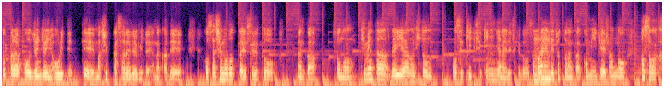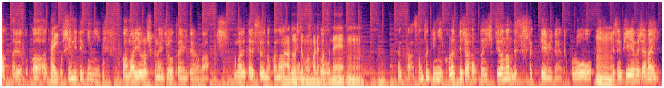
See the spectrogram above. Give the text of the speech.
そこからこう順々に降りていって、まあ、出荷されるみたいな中で、こう差し戻ったりすると、なんか、その決めたレイヤーの人の責責任じゃないですけど、そこら辺でちょっとなんかコミュニケーションのコストがかかったりだとか、あと心理的にあまりよろしくない状態みたいなのが生まれたりするのかなと思うんですけど、どうしても生まれますね。うん。なんか、その時に、これってじゃあ本当に必要なんでしたっけみたいなところを、別に PM じゃない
